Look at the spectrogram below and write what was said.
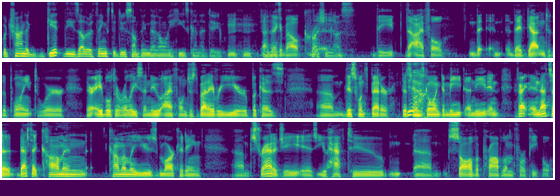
we're trying to get these other things to do something that only he's going to do. Mm-hmm. I think about crushing the, us. The the iPhone. They've gotten to the point where they're able to release a new iPhone just about every year because um, this one's better. This yeah. one's going to meet a need. And in fact, and that's a that's a common commonly used marketing um, strategy is you have to um, solve a problem for people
